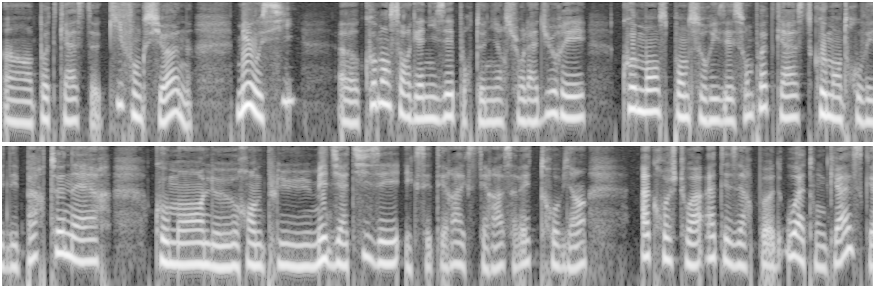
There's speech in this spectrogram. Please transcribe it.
un podcast qui fonctionne, mais aussi euh, comment s'organiser pour tenir sur la durée, comment sponsoriser son podcast, comment trouver des partenaires, comment le rendre plus médiatisé, etc., etc. Ça va être trop bien. Accroche-toi à tes AirPods ou à ton casque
